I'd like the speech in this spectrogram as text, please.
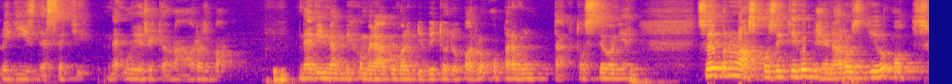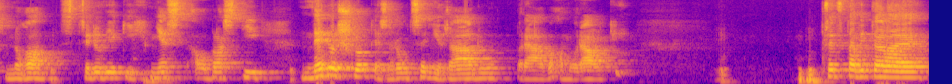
lidí z deseti. Neuvěřitelná hrozba. Nevím, jak bychom reagovali, kdyby to dopadlo opravdu takto silně. Co je pro nás pozitivum, že na rozdíl od mnoha středověkých měst a oblastí nedošlo ke zhroucení řádu, práva a morálky. Představitelé,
